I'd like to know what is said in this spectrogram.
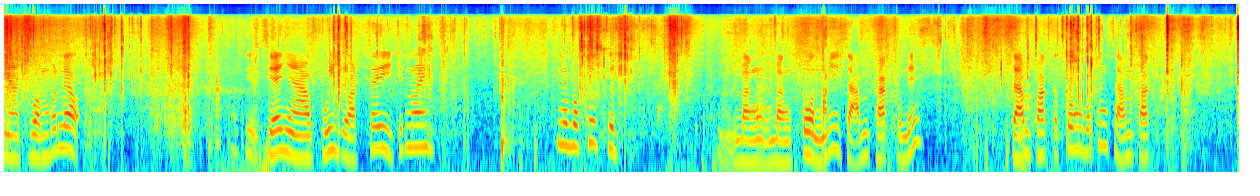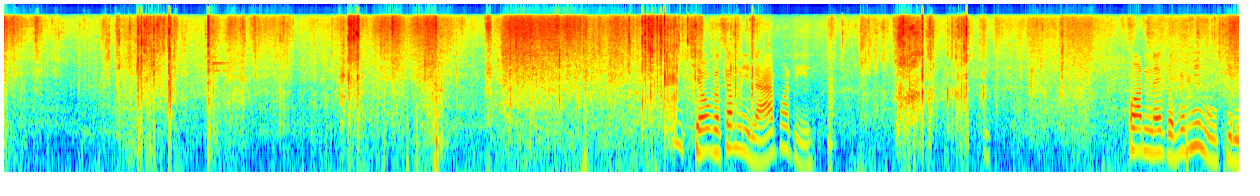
หญ้าท่วมหมดแล้วสิเสียหญ้าปุ๋ยหยอดใส่จักน่อยนี่บ่คือคือบางบางต้นมีสามฝักคนนี้สามฝักก็ตรงหมดทั้งสามฝักเขียวกับซ้ำนี่หลาพอดี ก้อนเลยกับว่ามีหมูกิน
